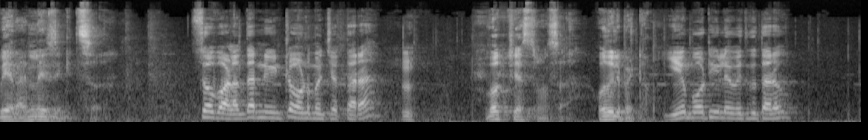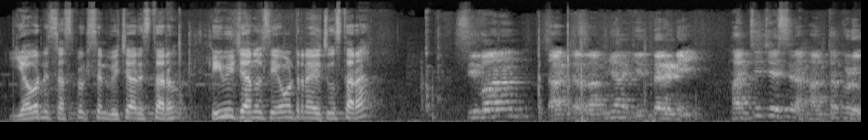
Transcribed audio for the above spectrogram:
we're analysing it sir so వాళ్ళందరినీ ఇంట్లో ఉండమని చెప్తారా వర్క్ చేస్తున్నాం సార్ వదిలిపెట్టాం ఏ మోటివ్లో వెతుకుతారు ఎవరిని సస్పెక్షన్ విచారిస్తారు టీవీ ఛానల్స్ ఏమంటున్నాయో చూస్తారా శివానంద్ డాక్టర్ రమ్య ఇద్దరిని హత్య చేసిన హంతకుడు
